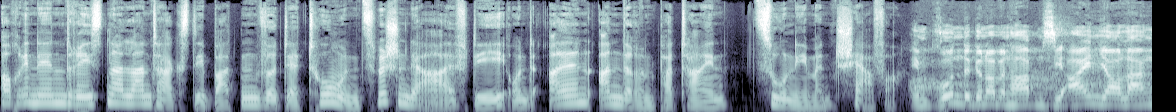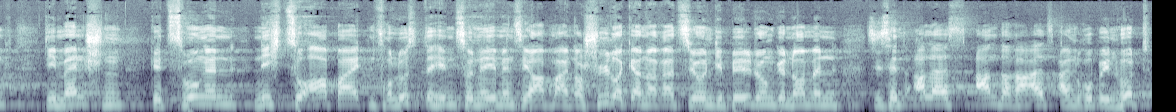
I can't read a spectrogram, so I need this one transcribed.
Auch in den Dresdner Landtagsdebatten wird der Ton zwischen der AfD und allen anderen Parteien zunehmend schärfer. Im Grunde genommen haben Sie ein Jahr lang die Menschen gezwungen, nicht zu arbeiten, Verluste hinzunehmen. Sie haben einer Schülergeneration die Bildung genommen. Sie sind alles andere als ein Robin Hood.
